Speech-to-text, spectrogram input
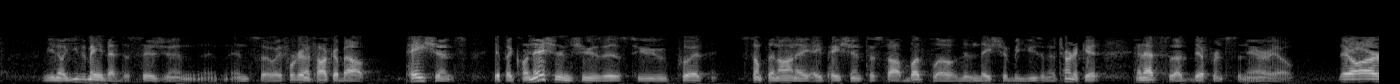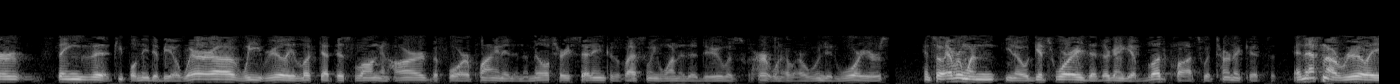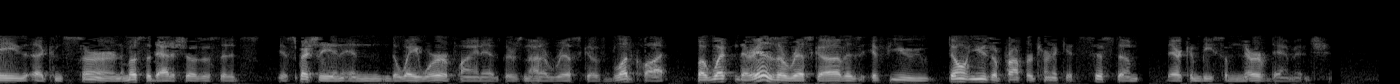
you know, you've made that decision. And, so if we're going to talk about patients, if a clinician chooses to put something on a, a patient to stop blood flow, then they should be using a tourniquet, and that's a different scenario. There are things that people need to be aware of. We really looked at this long and hard before applying it in the military setting because the last thing we wanted to do was hurt one of our wounded warriors. And so everyone, you know, gets worried that they're going to get blood clots with tourniquets. And that's not really a concern. Most of the data shows us that it's, especially in, in the way we're applying it, there's not a risk of blood clot. But what there is a risk of is if you don't use a proper tourniquet system, there can be some nerve damage.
